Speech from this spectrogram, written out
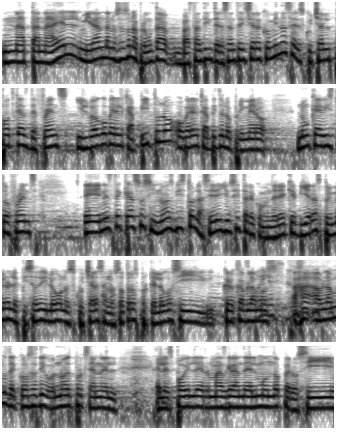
Natanael Miranda nos hace una pregunta bastante interesante. Dice, ¿recomiendas escuchar el podcast de Friends y luego ver el capítulo o ver el capítulo primero? Nunca he visto Friends. Eh, en este caso, si no has visto la serie, yo sí te recomendaría que vieras primero el episodio y luego nos escucharas a nosotros, porque luego sí creo que hablamos, hablamos de cosas, digo, no es porque sean el, el spoiler más grande del mundo, pero sí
